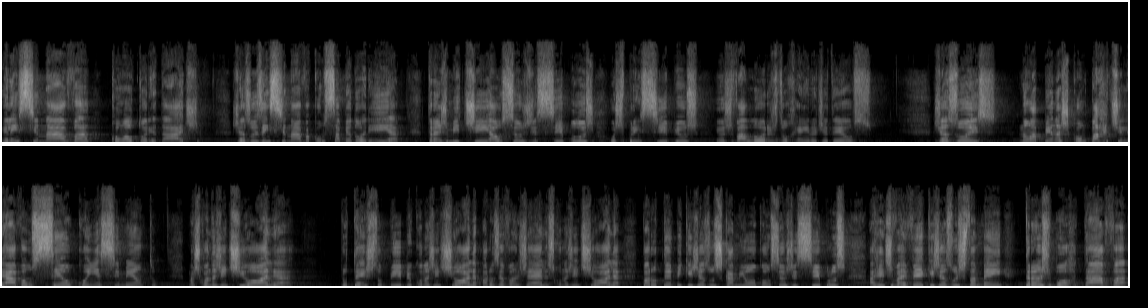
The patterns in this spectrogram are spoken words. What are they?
Ele ensinava com autoridade, Jesus ensinava com sabedoria, transmitia aos seus discípulos os princípios e os valores do reino de Deus. Jesus não apenas compartilhava o seu conhecimento, mas quando a gente olha para o texto bíblico, quando a gente olha para os evangelhos, quando a gente olha para o tempo em que Jesus caminhou com os seus discípulos, a gente vai ver que Jesus também transbordava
